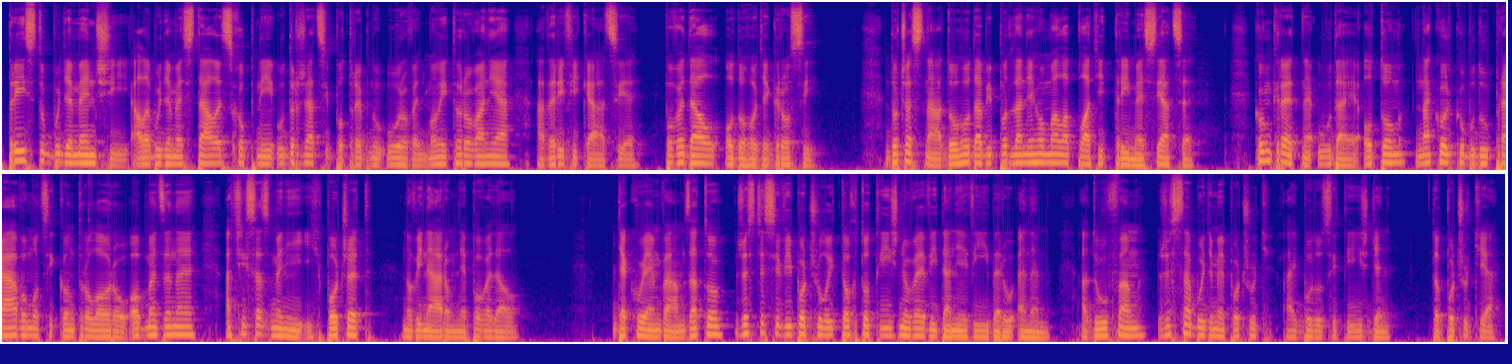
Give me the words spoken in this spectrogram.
Prístup bude menší, ale budeme stále schopní udržať si potrebnú úroveň monitorovania a verifikácie, povedal o dohode Grossi. Dočasná dohoda by podľa neho mala platiť 3 mesiace – Konkrétne údaje o tom, nakoľko budú právomoci kontrolórov obmedzené a či sa zmení ich počet, novinárom nepovedal. Ďakujem vám za to, že ste si vypočuli tohto týždňové vydanie výberu NM a dúfam, že sa budeme počuť aj budúci týždeň. Do počutia.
